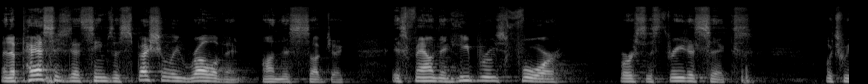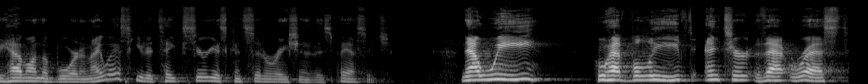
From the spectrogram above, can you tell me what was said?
And a passage that seems especially relevant on this subject is found in Hebrews 4, verses 3 to 6 which we have on the board, and I ask you to take serious consideration of this passage. Now, we who have believed enter that rest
